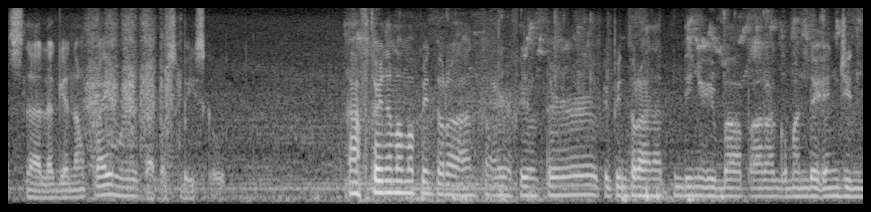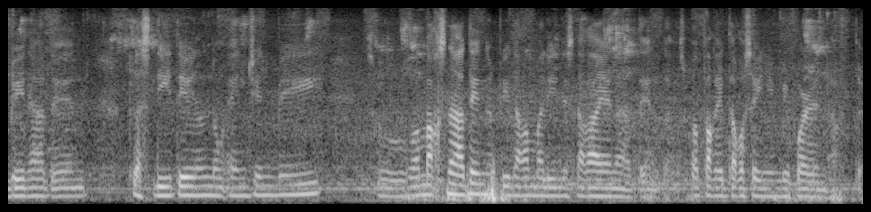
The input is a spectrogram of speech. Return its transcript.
Tapos lalagyan ng primer tapos base coat. After naman mapinturahan tong air filter, pipinturahan natin din yung iba para gumanda yung engine bay natin. Plus detail ng engine bay. So, max natin yung pinakamalinis na kaya natin. Tapos papakita ko sa inyo yung before and after.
